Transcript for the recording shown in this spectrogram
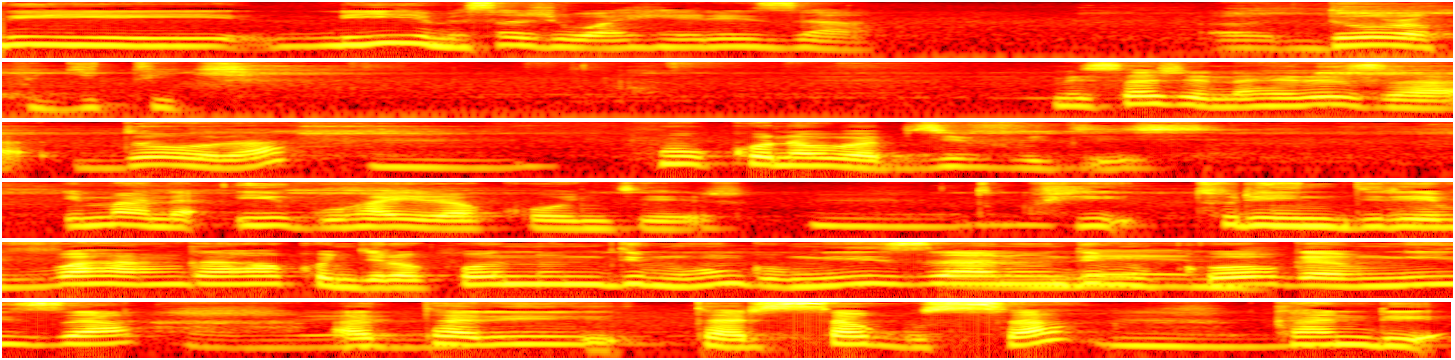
Ni ni iyihe mesaje wahereza uh, dora ku giti cye? Mesaje nahereza dora nk'uko nabo babyivugiye. Imana iguhaye irakongera. Twi- turindire vuba ahangaha kongera kubona undi muhungu mwiza n'undi mukobwa mwiza atari tarisa gusa. Kandi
